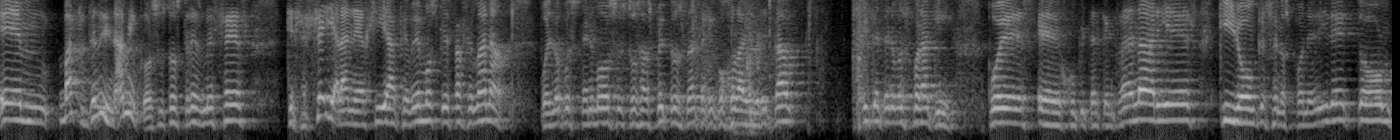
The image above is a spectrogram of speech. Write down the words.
Em, bastante dinámicos estos tres meses que se sella la energía que vemos que esta semana, bueno, pues tenemos estos aspectos, espérate que cojo la libreta, ¿Y qué tenemos por aquí? Pues eh, Júpiter que entra en Aries, Quirón que se nos pone directo,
